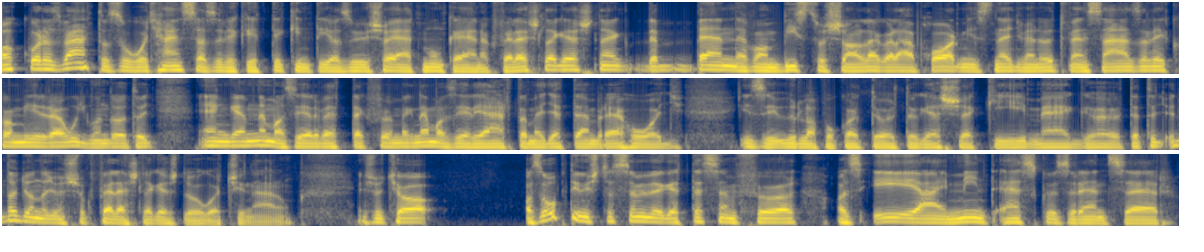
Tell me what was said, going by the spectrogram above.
akkor az változó, hogy hány százalékét tekinti az ő saját munkájának feleslegesnek, de benne van biztosan legalább 30-40-50 százalék, amire úgy gondolt, hogy engem nem azért vettek föl, meg nem azért jártam egyetemre, hogy izé űrlapokat töltögessek ki, meg tehát hogy nagyon-nagyon sok felesleges dolgot csinálunk. És hogyha az optimista szemüveget teszem föl az AI mint eszközrendszer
